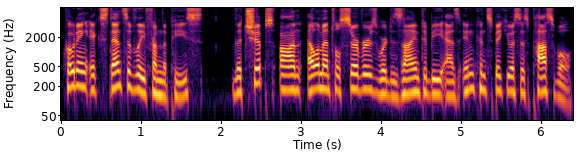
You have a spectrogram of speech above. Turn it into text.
Quoting extensively from the piece, the chips on Elemental servers were designed to be as inconspicuous as possible,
